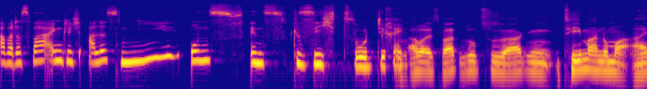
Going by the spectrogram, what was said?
Aber das war eigentlich alles nie uns ins Gesicht so direkt. Aber es war sozusagen Thema Nummer eins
